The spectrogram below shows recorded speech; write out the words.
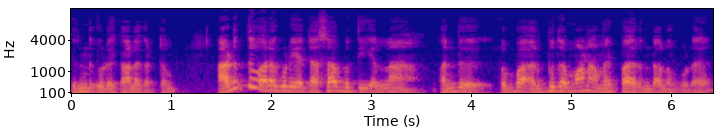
இருந்துக்கூடிய காலகட்டம். அடுத்து வரக்கூடிய தசாபுத்திகள்லாம் வந்து ரொம்ப அற்புதமான அமைப்பாக இருந்தாலும் கூட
